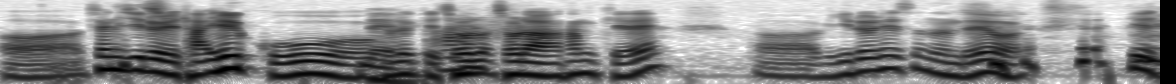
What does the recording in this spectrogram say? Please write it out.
어, 편지를 다 읽고 네. 그렇게 아. 저, 저랑 함께 어, 일을 했었는데요. 이게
